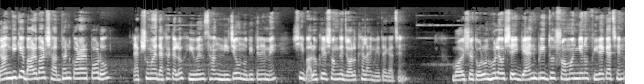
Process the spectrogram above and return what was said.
গাঙ্গিকে বারবার সাবধান করার পরও একসময় দেখা গেল হিউয়েন সাং নিজেও নদীতে নেমে সেই বালকের সঙ্গে জল খেলায় মেতে গেছেন। বয়সে তরুণ হলেও সেই জ্ঞান বৃদ্ধ সমন যেন ফিরে গেছেন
